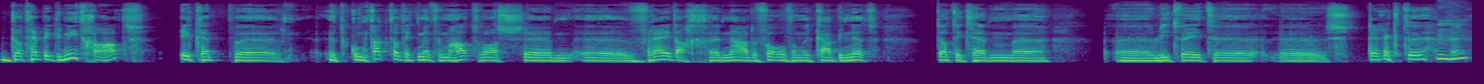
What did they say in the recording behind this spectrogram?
Dat heb ik niet gehad. Ik heb uh, het contact dat ik met hem had was uh, vrijdag na de val van het kabinet. Dat ik hem liet weten sterkte, mm -hmm.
